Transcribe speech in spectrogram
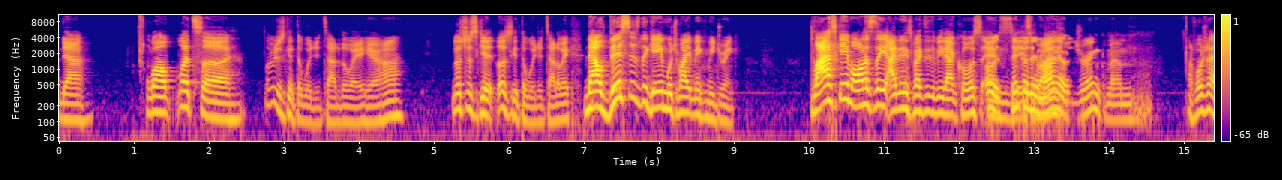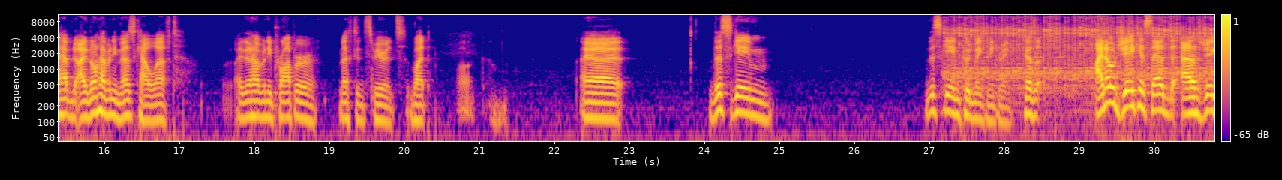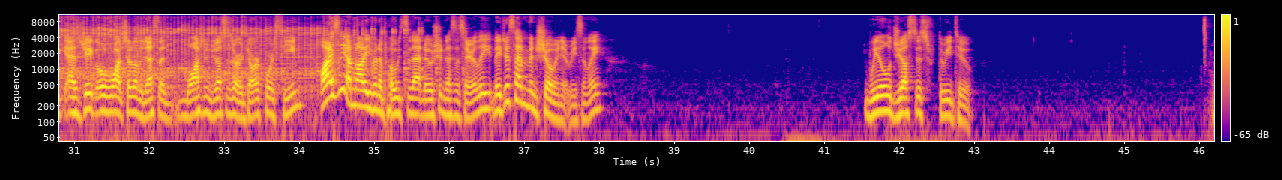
Yeah. Well, let's uh let me just get the widgets out of the way here, huh? Let's just get let's get the widgets out of the way. Now this is the game which might make me drink. Last game, honestly, I didn't expect it to be that close. Oh, it's Cinco de Mayo drink, man. Unfortunately, I have I don't have any mezcal left. I don't have any proper Mexican spirits, but Fuck. uh, this game, this game could make me drink because I know Jake has said as Jake as Jake Overwatch said on the desk that Washington Justice are a dark horse team. Honestly, I'm not even opposed to that notion necessarily. They just haven't been showing it recently. Wheel Justice three two.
